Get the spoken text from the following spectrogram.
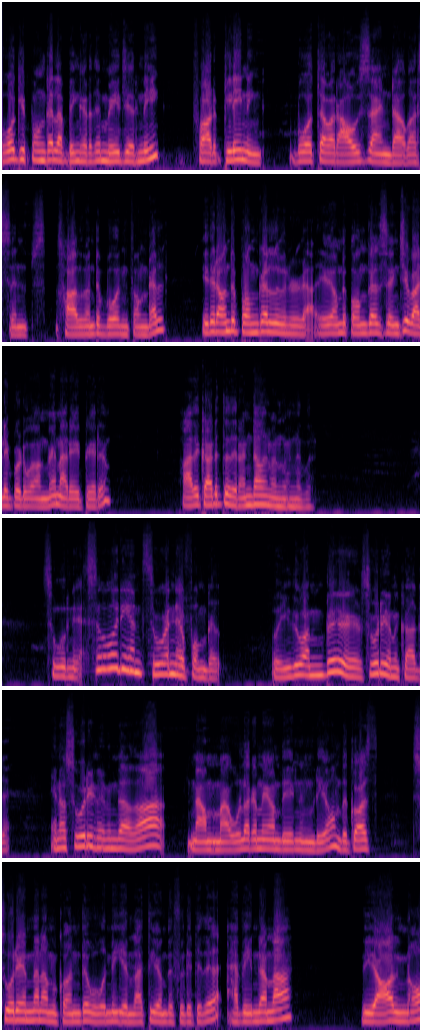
போகி பொங்கல் அப்படிங்கிறது majorly for cleaning both our house and our selves so அது வந்து போகி பொங்கல். இதில் வந்து பொங்கல் இது வந்து பொங்கல் செஞ்சு வழிபடுவாங்க நிறைய பேர். அதுக்கு அடுத்தது ரெண்டாவது நாள் என்னது சூரியன் சூரியன். சூரிய பொங்கல். ஸோ இது வந்து சூரியனுக்காக. ஏன்னா சூரியன் இருந்தால் தான் நம்ம உலகமே வந்து இயங்க முடியும். பிகாஸ் சூரியன் தான் நமக்கு வந்து ஒளி எல்லாத்தையும் வந்து பிடிக்குது அது இல்லைன்னா we all know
